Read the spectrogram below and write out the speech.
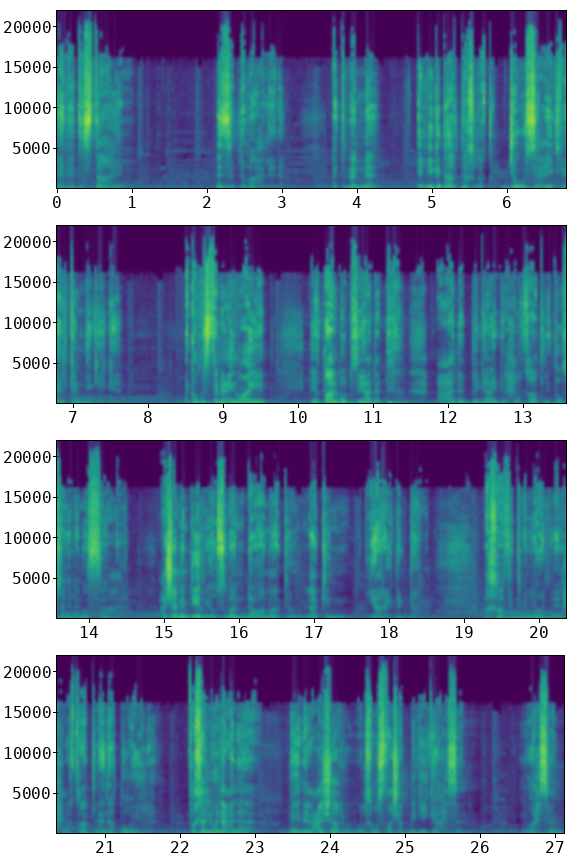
لأنها تستاهل. الزبدة ما علينا. أتمنى أني قدرت أخلق جو سعيد في هالكم دقيقة. أكو مستمعين وايد يطالبوا بزيادة عدد دقائق الحلقات اللي توصل إلى نص ساعة عشان يمديهم يوصلون دواماتهم لكن يا ريت أقدر. أخاف تملون من الحلقات لأنها طويلة. فخلونا على بين العشر والخمسة عشر دقيقة أحسن. مو أحسن؟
